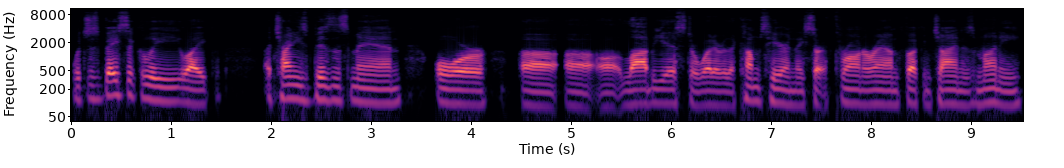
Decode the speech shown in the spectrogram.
which is basically like a Chinese businessman or uh, uh, lobbyist or whatever that comes here and they start throwing around fucking China's money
